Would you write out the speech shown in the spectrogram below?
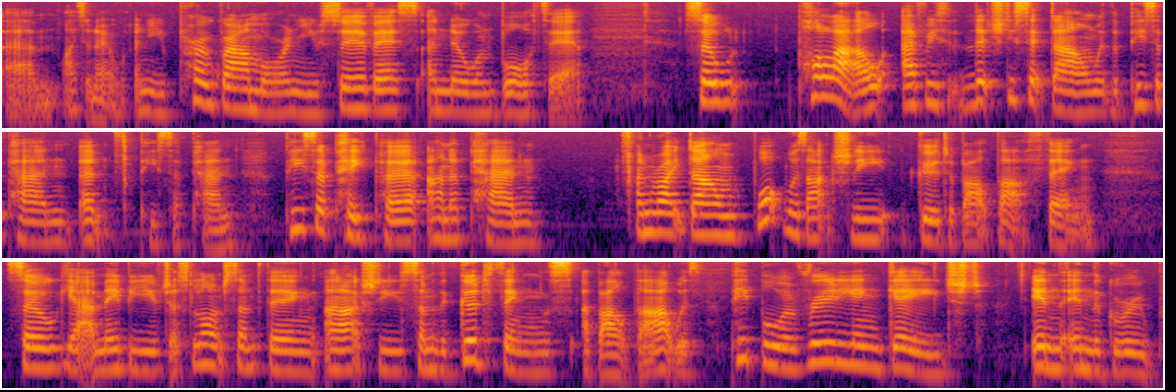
um, I don't know, a new program or a new service and no one bought it. So, pull out every literally sit down with a piece of pen and uh, piece of pen piece of paper and a pen and write down what was actually good about that thing so yeah maybe you've just launched something and actually some of the good things about that was people were really engaged in in the group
